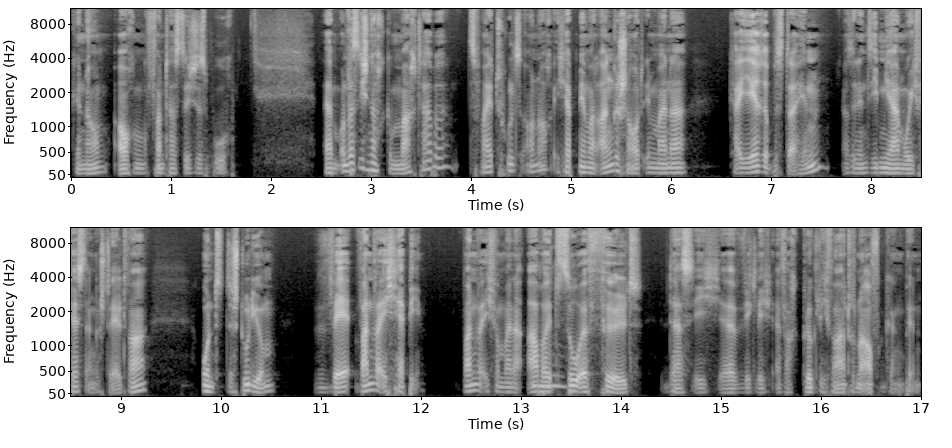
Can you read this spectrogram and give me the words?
genau. Auch ein fantastisches Buch. Ähm, und was ich noch gemacht habe, zwei Tools auch noch. Ich habe mir mal angeschaut in meiner Karriere bis dahin, also in den sieben Jahren, wo ich festangestellt war und das Studium, wer, wann war ich happy? Wann war ich von meiner Arbeit Mhm. so erfüllt, dass ich äh, wirklich einfach glücklich war und drin aufgegangen bin?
